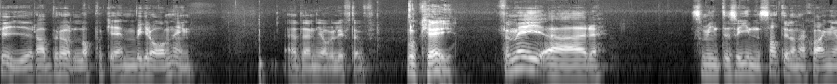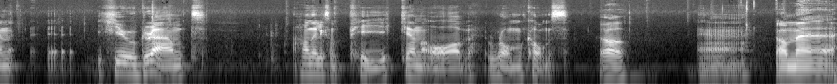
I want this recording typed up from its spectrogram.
fyra bröllop och en begravning är den jag vill lyfta upp. Okej. För mig är, som inte är så insatt i den här genren, eh, Hugh Grant, han är liksom piken av romcoms. Ja. Eh, Ja, med,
